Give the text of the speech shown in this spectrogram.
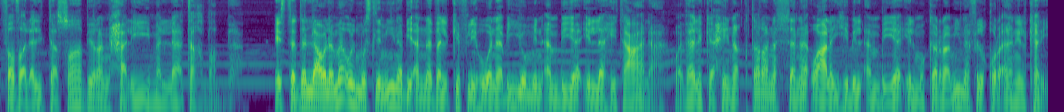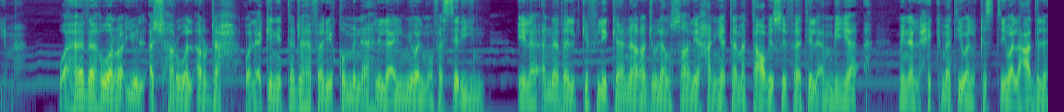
فظللت صابرا حليما لا تغضب. استدل علماء المسلمين بأن ذا الكفل هو نبي من أنبياء الله تعالى وذلك حين اقترن الثناء عليه بالأنبياء المكرمين في القرآن الكريم. وهذا هو الرأي الأشهر والأرجح ولكن اتجه فريق من أهل العلم والمفسرين إلى أن ذا الكفل كان رجلا صالحا يتمتع بصفات الأنبياء من الحكمة والقسط والعدل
